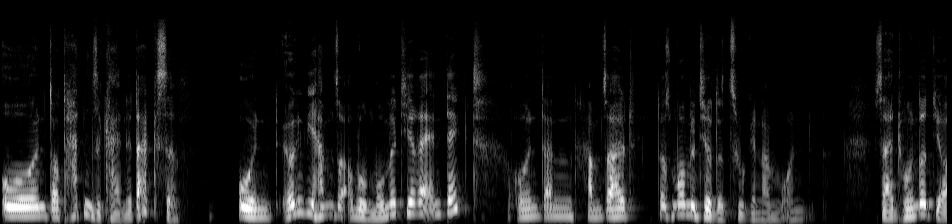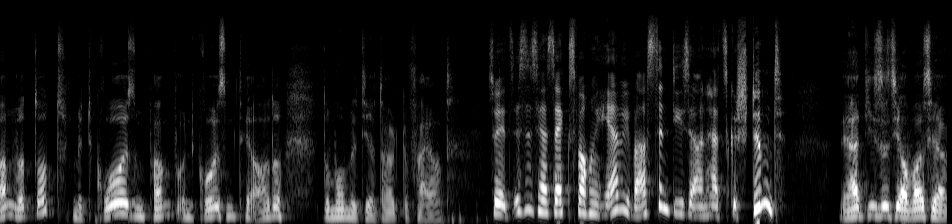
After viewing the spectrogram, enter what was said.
und dort hatten sie keine Dachse. Und irgendwie haben sie aber Murmeltiere entdeckt und dann haben sie halt das Murmeltier dazu genommen. Und seit 100 Jahren wird dort mit großem Pomp und großem Theater der Murmeltiertag gefeiert. So, jetzt ist es ja sechs Wochen her. Wie war es denn dieses Jahr und hat es gestimmt? Ja, dieses Jahr war es ja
